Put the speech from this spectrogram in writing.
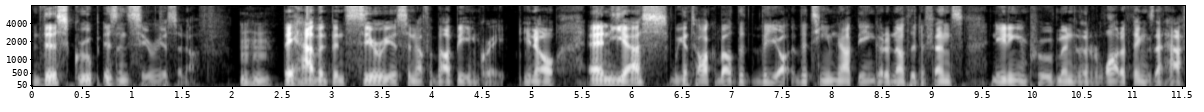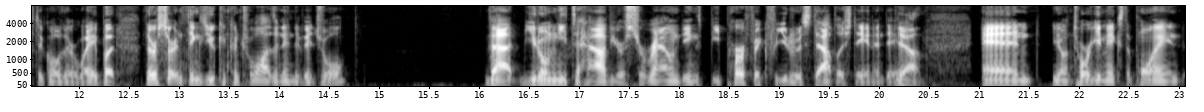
this group isn't serious enough mm-hmm. they haven't been serious enough about being great you know and yes we can talk about the, the the team not being good enough the defense needing improvement and there are a lot of things that have to go their way but there are certain things you can control as an individual that you don't need to have your surroundings be perfect for you to establish day in and day Yeah. out. And, you know, Torgi makes the point.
